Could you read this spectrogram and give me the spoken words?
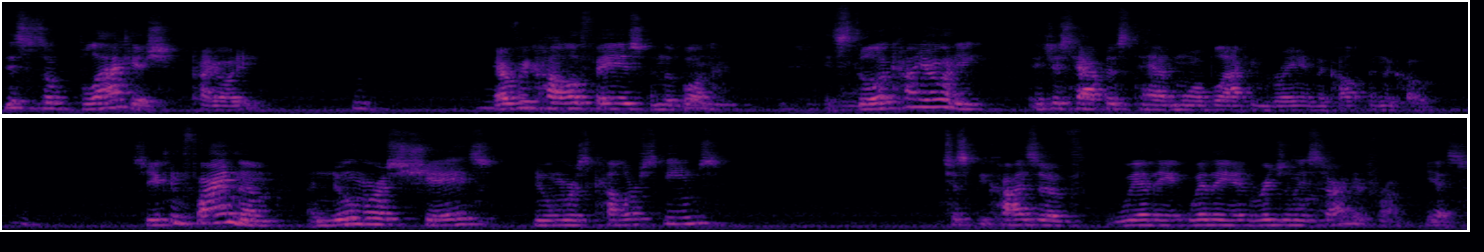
This is a blackish coyote. Every color phase in the book. It's still a coyote. It just happens to have more black and gray in the, in the coat. So you can find them in numerous shades, numerous color schemes, just because of where they, where they originally started from. Yes?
